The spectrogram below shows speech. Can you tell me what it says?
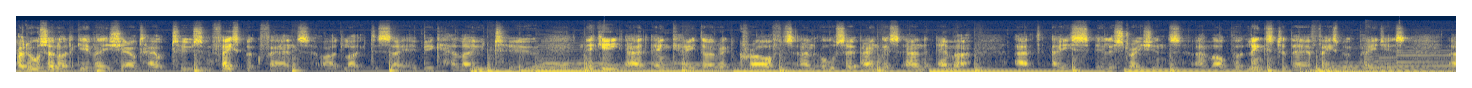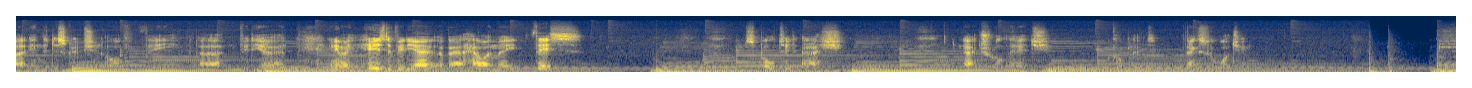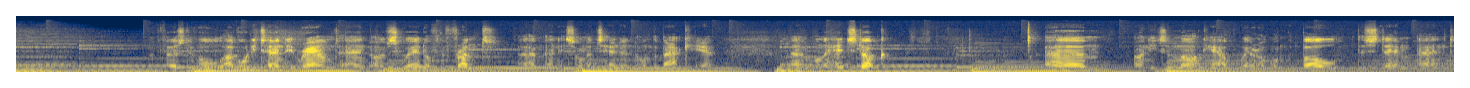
I'd also like to give a shout out to some Facebook fans. I'd like to say a big hello to Nicky at NK Direct Crafts and also Angus and Emma at Ace Illustrations. Um, I'll put links to their Facebook pages uh, in the description of the uh, video. Anyway, here's the video about how I made this spalted ash natural edge goblet. Thanks for watching. First of all, I've already turned it round and I've squared off the front um, and it's on a tenon on the back here. Um, on the headstock, um, I need to mark out where I want the bowl, the stem and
